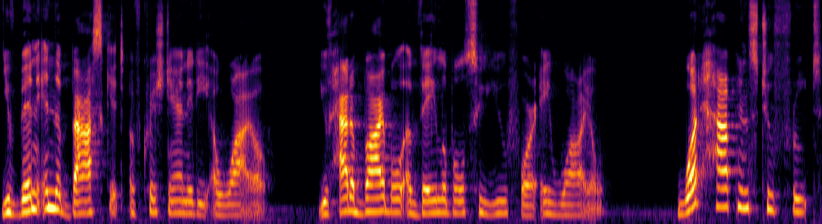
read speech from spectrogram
You've been in the basket of Christianity a while. You've had a Bible available to you for a while. What happens to fruit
